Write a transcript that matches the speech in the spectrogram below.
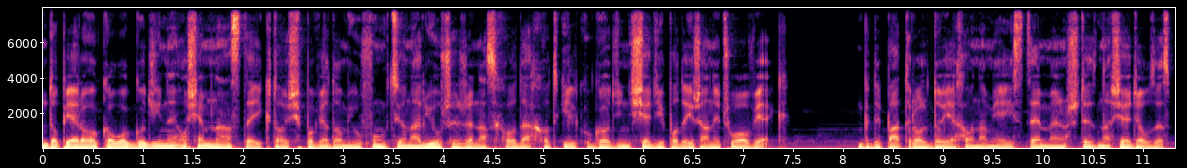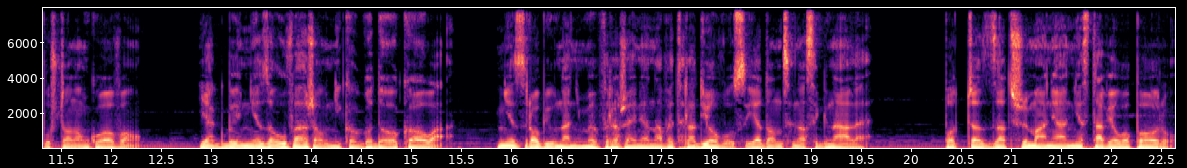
Dopiero około godziny 18 ktoś powiadomił funkcjonariuszy, że na schodach od kilku godzin siedzi podejrzany człowiek. Gdy patrol dojechał na miejsce, mężczyzna siedział ze spuszczoną głową. Jakby nie zauważał nikogo dookoła. Nie zrobił na nim wrażenia nawet radiowóz jadący na sygnale. Podczas zatrzymania nie stawiał oporu.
